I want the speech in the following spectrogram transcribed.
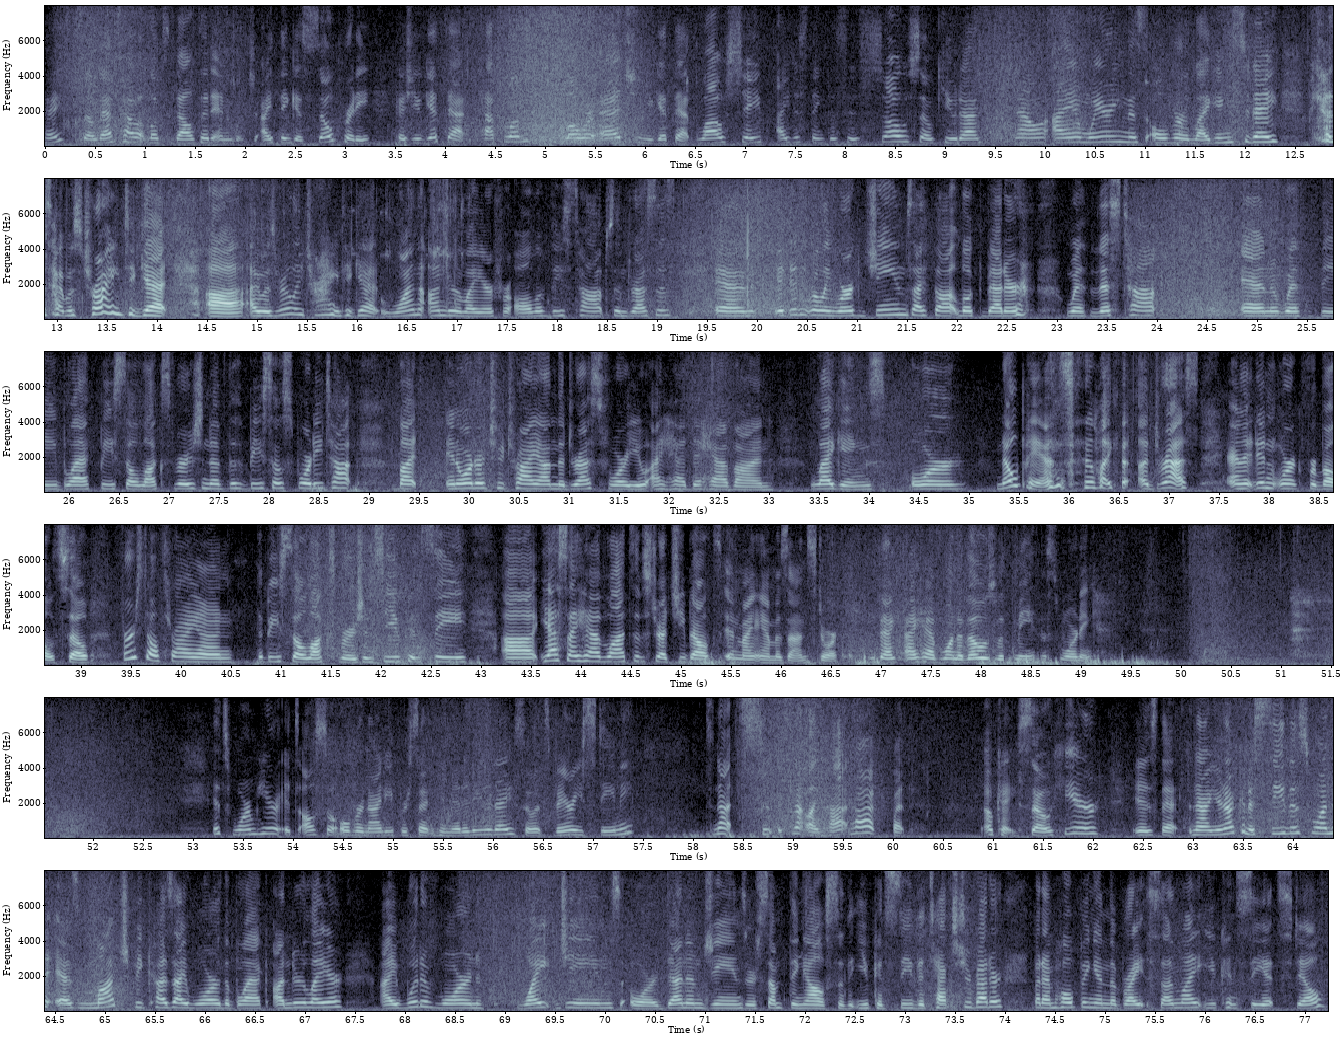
Okay, so that's how it looks belted and which I think is so pretty because you get that peplum lower edge and you get that blouse shape. I just think this is so, so cute on. Now, I am wearing this over leggings today because I was trying to get, uh, I was really trying to get one underlayer for all of these tops and dresses and it didn't really work. Jeans I thought looked better with this top and with the black Be So Luxe version of the Be So Sporty top. But in order to try on the dress for you, I had to have on leggings or no pants, like a dress, and it didn't work for both. So first I'll try on the Be So Luxe version so you can see. Uh, yes, I have lots of stretchy belts in my Amazon store. In fact, I have one of those with me this morning. It's warm here. It's also over 90% humidity today, so it's very steamy. It's not, it's not like hot hot, but okay, so here is that, now you're not gonna see this one as much because I wore the black underlayer. I would have worn white jeans or denim jeans or something else so that you could see the texture better, but I'm hoping in the bright sunlight you can see it still.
